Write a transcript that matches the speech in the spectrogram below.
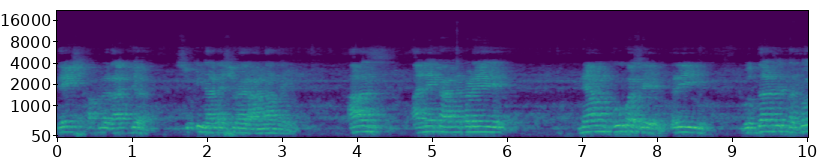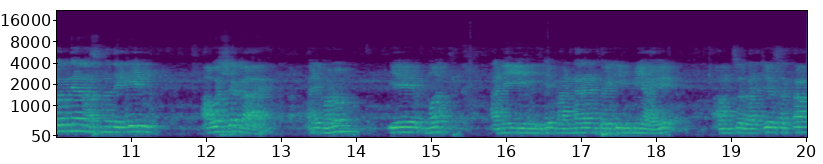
देश आपलं राज्य सुखी झाल्याशिवाय राहणार नाही. आज अनेकांकडे ज्ञान खूप असेल तरी बुद्धाचे तत्वज्ञान असणं देखील आवश्यक आहे. आणि म्हणून हे मत आणि हे मांडणाऱ्यांपैकी मी आहे. आमचं राज्य सरकार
